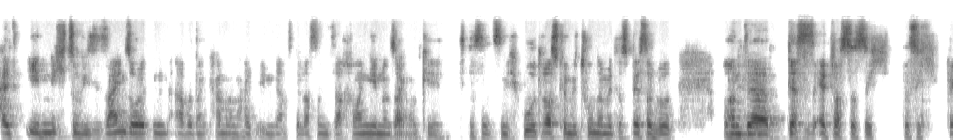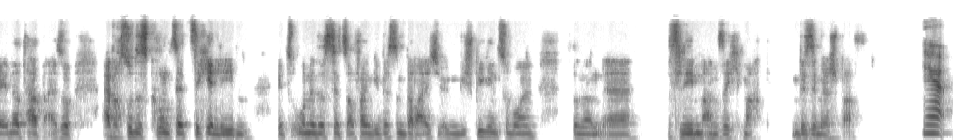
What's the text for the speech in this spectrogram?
halt eben nicht so, wie sie sein sollten, aber dann kann man halt eben ganz gelassen die Sache rangehen und sagen, okay, ist das jetzt nicht gut, was können wir tun, damit das besser wird? Und mhm. äh, das ist etwas, das sich, das sich verändert hat. Also einfach so das grundsätzliche Leben, jetzt ohne das jetzt auf einen gewissen Bereich irgendwie spiegeln zu wollen, sondern äh, das Leben an sich macht ein bisschen mehr Spaß. Ja.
